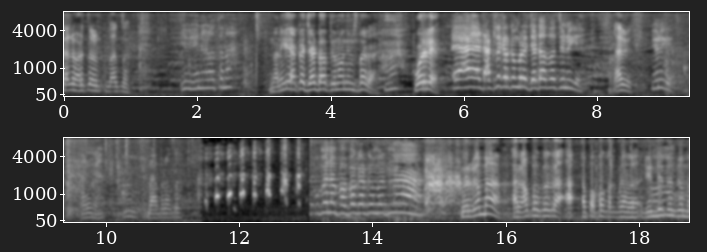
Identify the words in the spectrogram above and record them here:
ಕಲ್ಲು ಹೊಡ್ತ ಬಸ್ ಇವ್ ಏನ್ ಹೇಳತ್ತಾನ? ನನಗೆ ಯಾಕೆ ಜಡ್ ಆತು ಇನ್ನೊಂದು ನಿಮಿಷದಾಗ ಹೋರ್ಲೆ ಏ ಡಾಕ್ಟರ್ ಕರ್ಕೊಂಬರ್ರಿ ಜಡ್ ಆದತ್ ಇವನಿಗೆ. ಯಾರು ಇವನಿಗೆ. ಹಂಗ? ಬಾಬ್ರದು. ಕುಬೇನ ಪಾಪ ಕರ್ಕೊಂಬರ್ತನ. ಕರ್ಕೊಂಬ ಅವ್ರ ಅಪ್ಪ ಕರ್ಕ ಅಪ್ಪ ಅಪ್ಪ ಕರ್ಕೊಂಬ ದಿಂಡಿ ಕರ್ಕೊಂಬ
